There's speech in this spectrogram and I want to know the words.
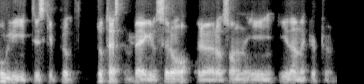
politiske protestbevegelser og opprør og sånn i, i denne kulturen.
